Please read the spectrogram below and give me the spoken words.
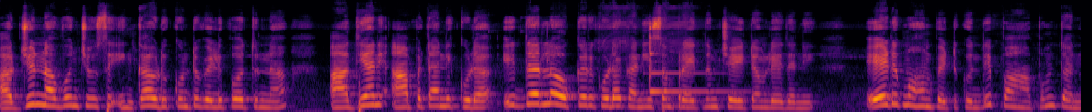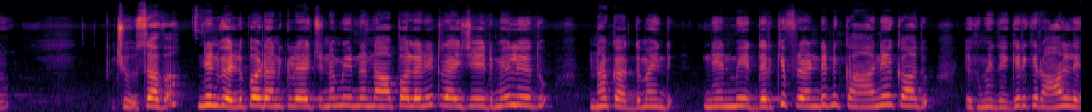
అర్జున్ నవ్వును చూసి ఇంకా ఉడుక్కుంటూ వెళ్ళిపోతున్న ఆద్యాని ఆపటానికి కూడా ఇద్దరిలో ఒక్కరు కూడా కనీసం ప్రయత్నం చేయటం లేదని ఏడు మొహం పెట్టుకుంది పాపం తను. చూసావా? నేను వెళ్ళిపోవడానికి లేచిన మీరు నన్ను ఆపాలని ట్రై చేయడమే లేదు. నాకు అర్థమైంది. నేను మీ ఇద్దరికి ఫ్రెండ్ని కానే కాదు. ఇక మీ దగ్గరికి రానులే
